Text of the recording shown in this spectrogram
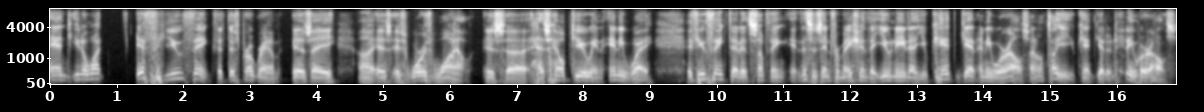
and you know what? If you think that this program is a uh, is is worthwhile, is uh, has helped you in any way, if you think that it's something, this is information that you need and you can't get anywhere else, and I'll tell you, you can't get it anywhere else.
